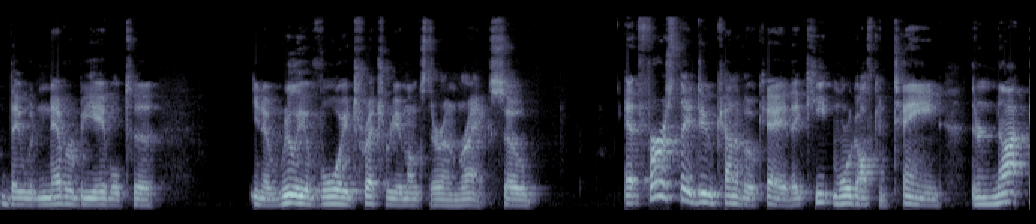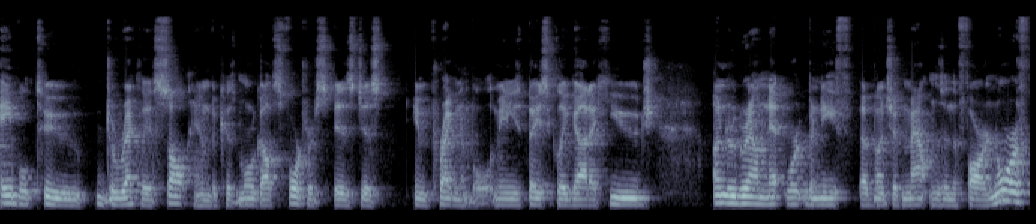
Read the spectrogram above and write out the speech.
they would never be able to, you know, really avoid treachery amongst their own ranks. So at first they do kind of okay. They keep Morgoth contained. They're not able to directly assault him because Morgoth's fortress is just impregnable. I mean, he's basically got a huge underground network beneath a bunch of mountains in the far north.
